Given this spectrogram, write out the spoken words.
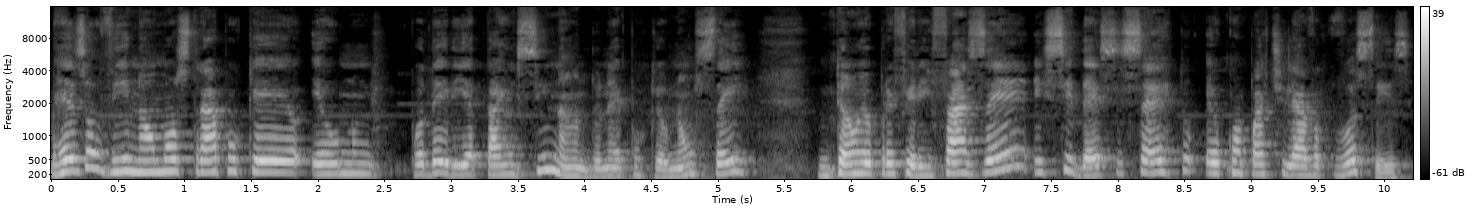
resolvi não mostrar porque eu não poderia estar tá ensinando, né? Porque eu não sei. Então, eu preferi fazer e se desse certo, eu compartilhava com vocês.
